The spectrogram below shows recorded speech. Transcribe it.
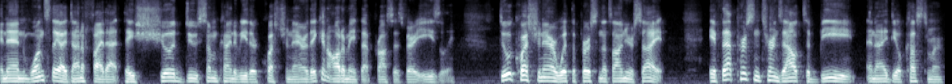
And then once they identify that, they should do some kind of either questionnaire. They can automate that process very easily. Do a questionnaire with the person that's on your site. If that person turns out to be an ideal customer,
